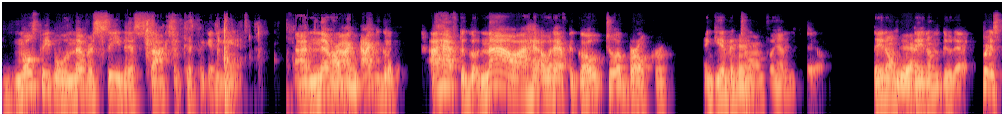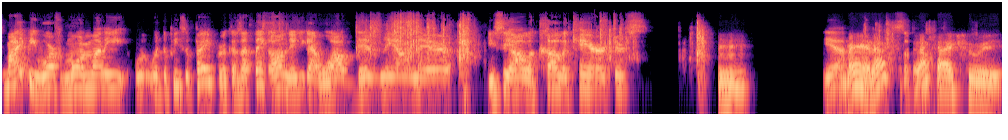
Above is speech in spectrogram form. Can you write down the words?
most people will never see this stock certificate again. I've never. I, I could go. I have to go now. I would have to go to a broker and give it mm-hmm. to him for him to sell. They don't. Yeah. They don't do that. It might be worth more money with, with the piece of paper because I think on there you got Walt Disney on there. You see all the color characters. Mm-hmm. Yeah, man, that's so, that's actually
